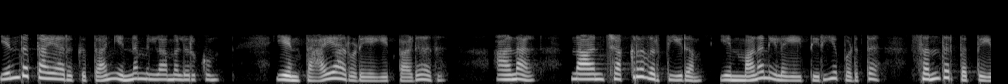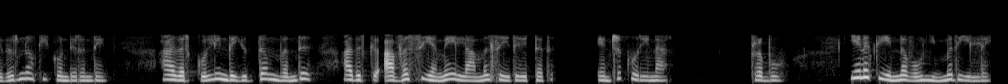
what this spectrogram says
எந்த தாயாருக்குத்தான் எண்ணமில்லாமல் இருக்கும்? என் தாயாருடைய ஏற்பாடு அது. ஆனால் நான் சக்கரவர்த்தியிடம் என் மனநிலையை தெரியப்படுத்த சந்தர்ப்பத்தை எதிர்நோக்கிக் கொண்டிருந்தேன். அதற்குள் இந்த யுத்தம் வந்து அதற்கு அவசியமே இல்லாமல் செய்துவிட்டது என்று கூறினார். பிரபு எனக்கு என்னவோ நிம்மதி இல்லை.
